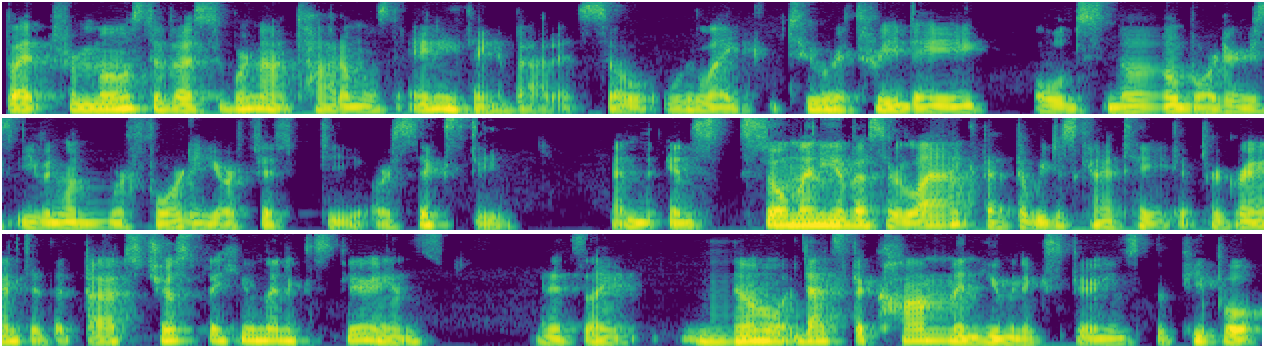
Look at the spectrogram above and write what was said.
but for most of us, we're not taught almost anything about it. So we're like two or three day old snowboarders, even when we're 40 or 50 or 60. And, and so many of us are like that, that we just kind of take it for granted that that's just the human experience. And it's like, no, that's the common human experience. But people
